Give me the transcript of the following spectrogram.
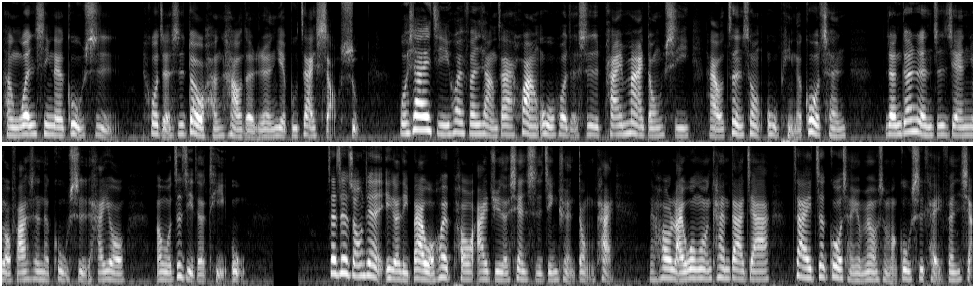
很温馨的故事，或者是对我很好的人也不在少数。我下一集会分享在换物或者是拍卖东西，还有赠送物品的过程，人跟人之间有发生的故事，还有呃我自己的体悟。在这中间的一个礼拜，我会 PO IG 的限时精选动态，然后来问问看大家在这过程有没有什么故事可以分享。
